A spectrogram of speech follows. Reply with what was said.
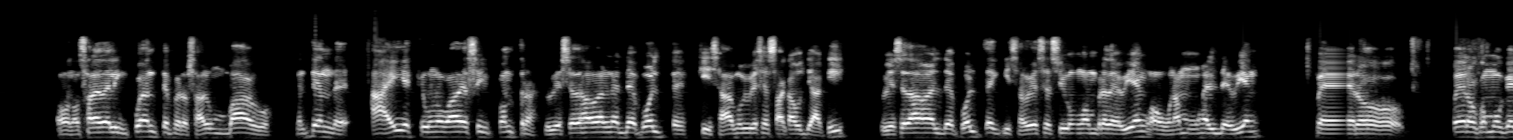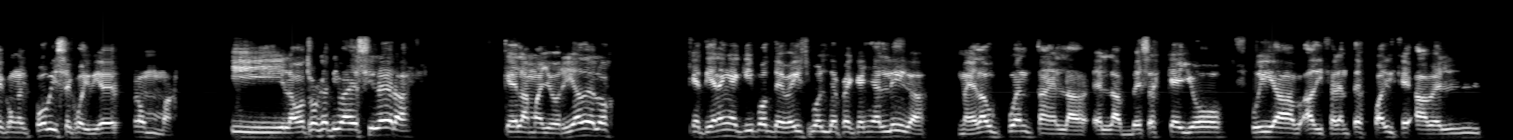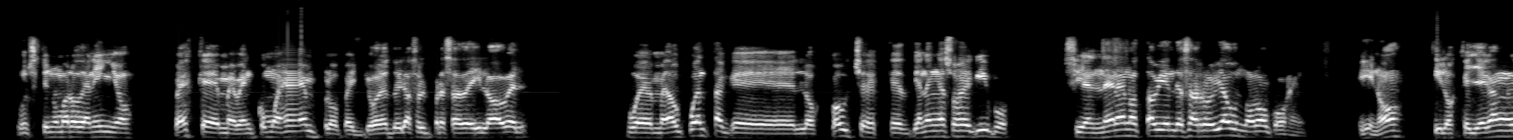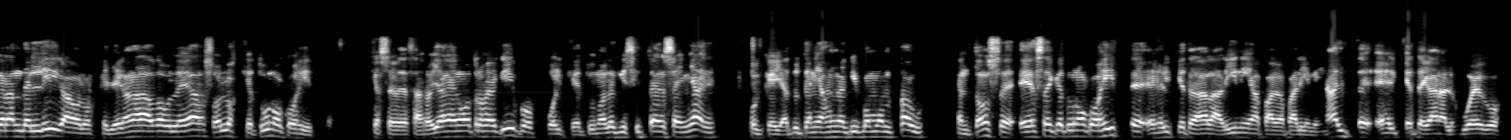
o no sale delincuente, pero sale un vago, ¿me entiendes? Ahí es que uno va a decir contra, lo hubiese dejado en el deporte, quizás me hubiese sacado de aquí, lo hubiese dado en el deporte, quizás hubiese sido un hombre de bien o una mujer de bien, pero, pero como que con el COVID se cohibieron más. Y la otra que te iba a decir era que la mayoría de los que tienen equipos de béisbol de pequeñas ligas me he dado cuenta en, en las veces que yo fui a, diferentes parques a ver un sinnúmero de niños, pues que me ven como ejemplo, pues yo les doy la sorpresa de irlo a ver, pues me he dado cuenta que los coaches que tienen esos equipos, si el nene no está bien desarrollado, no lo cogen. Y no. Y los que llegan a grandes ligas o los que llegan a la doble A son los que tú no cogiste, que se desarrollan en otros equipos porque tú no le quisiste enseñar porque ya tú tenías un equipo montado. Entonces, ese que tú no cogiste es el que te da la línea para, para eliminarte, es el que te gana el juego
